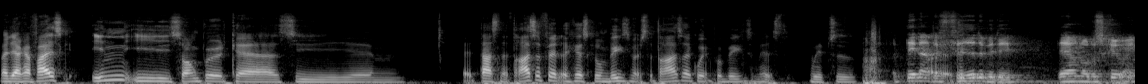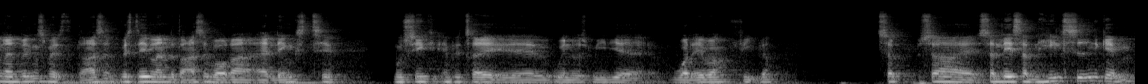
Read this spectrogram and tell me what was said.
Men jeg kan faktisk, inde i Songbird, kan jeg sige, øh, der er sådan et adressefelt, jeg kan skrive en hvilken som helst adresse og gå ind på hvilken som helst webside. Og det, der er det fede ved det, det er jo, når du skriver en eller anden hvilken som helst adresse, hvis det er en eller anden adresse, hvor der er links til musik, mp3, øh, Windows Media, whatever, filer, så, så, så læser den hele siden igennem,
